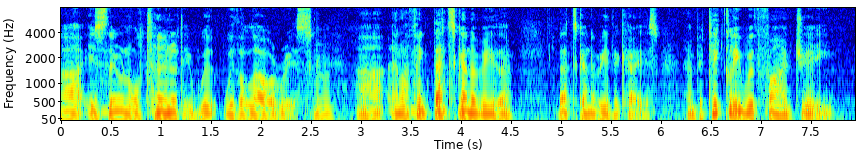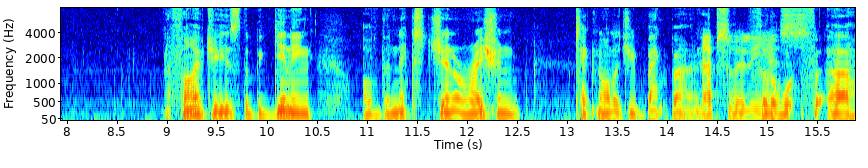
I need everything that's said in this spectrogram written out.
Uh, is there an alternative with, with a lower risk? Mm. Uh, and I think that's going to be the that's going to be the case, and particularly with 5G. 5G is the beginning of the next generation technology backbone. Absolutely, for yes. the for, uh,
